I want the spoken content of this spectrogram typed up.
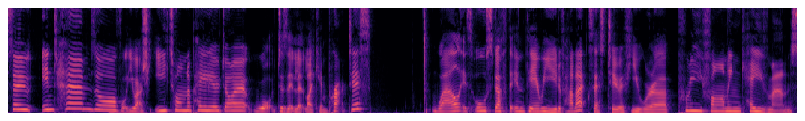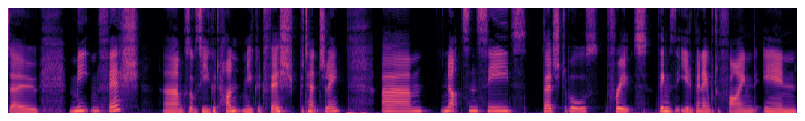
So, in terms of what you actually eat on a paleo diet, what does it look like in practice? Well, it's all stuff that in theory you'd have had access to if you were a pre farming caveman. So, meat and fish, because um, obviously you could hunt and you could fish potentially, um, nuts and seeds, vegetables, fruits, things that you'd have been able to find in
